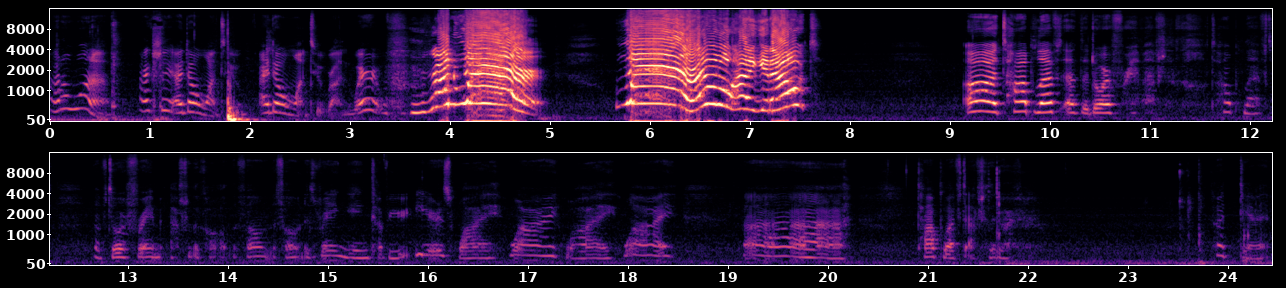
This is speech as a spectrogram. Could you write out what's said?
I don't wanna. Actually, I don't want to. I don't want to run. Where? run where? Where? I don't know how to get out. Uh, top left at the door frame after the call. Top left of door frame after the call. The phone. The phone is ringing. Cover your ears. Why? Why? Why? Why? Ah. Top left after the door. God damn it.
